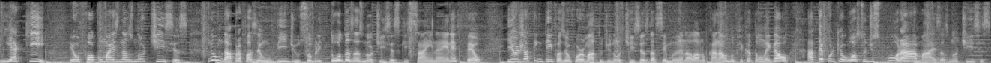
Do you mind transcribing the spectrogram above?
E aqui eu foco mais nas notícias. Não dá para fazer um vídeo sobre todas as notícias que saem na NFL, e eu já tentei fazer o formato de notícias da semana lá no canal, não fica tão legal, até porque eu gosto de explorar mais as notícias,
